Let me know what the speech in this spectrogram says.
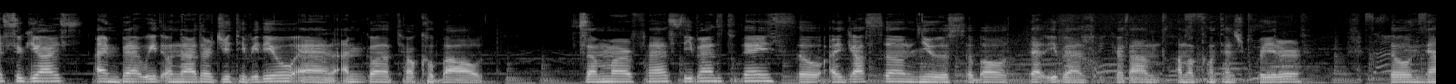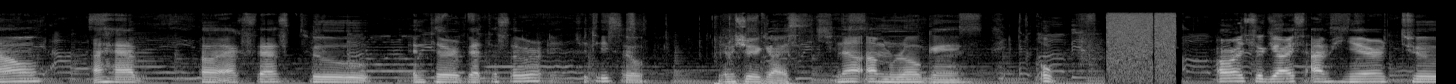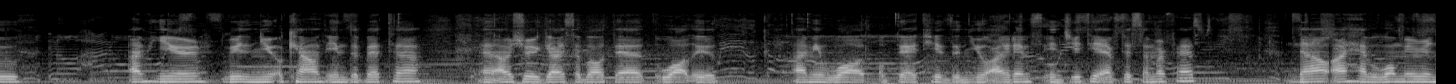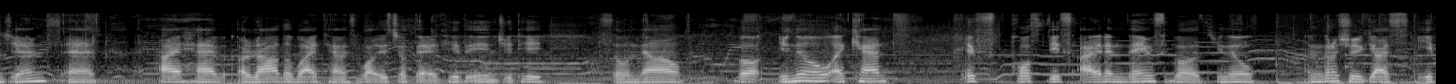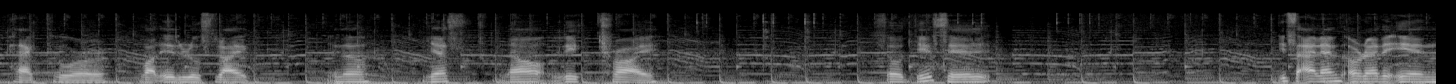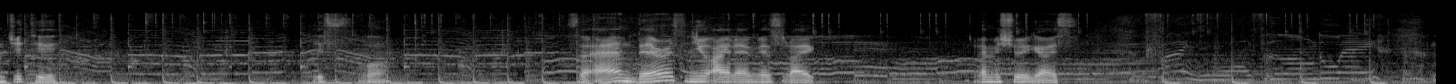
Alright so guys, I'm back with another GT video and I'm gonna talk about Summer Fest event today. So I got some news about that event because I'm I'm a content creator. So now I have uh, access to enter beta server in GT. So let me show you guys. Now I'm logging. Oh. Alright so guys, I'm here to I'm here with a new account in the beta and I'll show you guys about that what is I mean what updated the new items in GT after Summerfest. Now I have 1 million gems and I have a lot of items what is updated in GT. So now but you know I can't expose these item names but you know I'm gonna show you guys impact or what it looks like you know. Yes now we try. So this is this island already in GT this one. So and there's new item is like let me show you guys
